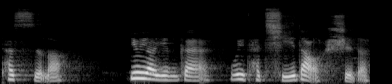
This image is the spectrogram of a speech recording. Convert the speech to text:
他死了，又要应该为他祈祷似的。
